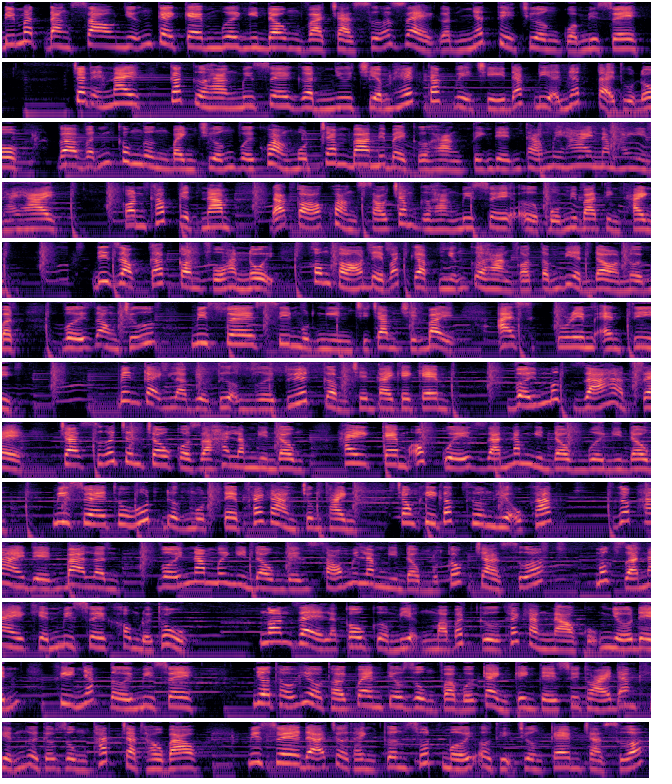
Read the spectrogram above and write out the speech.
Bí mật đằng sau những cây kem 10.000 đồng và trà sữa rẻ gần nhất thị trường của Misue. Cho đến nay, các cửa hàng Misue gần như chiếm hết các vị trí đắc địa nhất tại thủ đô và vẫn không ngừng bành trướng với khoảng 137 cửa hàng tính đến tháng 12 năm 2022. Còn khắp Việt Nam đã có khoảng 600 cửa hàng Misue ở 43 tỉnh thành. Đi dọc các con phố Hà Nội, không khó để bắt gặp những cửa hàng có tấm biển đỏ nổi bật với dòng chữ Misue Sin 1997 Ice Cream and Tea. Bên cạnh là biểu tượng người tuyết cầm trên tay cây kem. Với mức giá hạt rẻ, trà sữa chân châu có giá 25.000 đồng hay kem ốc quế giá 5.000 đồng, 10.000 đồng, Misue thu hút được một tệp khách hàng trung thành, trong khi các thương hiệu khác gấp 2 đến 3 lần với 50.000 đồng đến 65.000 đồng một cốc trà sữa. Mức giá này khiến Misue không đối thủ. Ngon rẻ là câu cửa miệng mà bất cứ khách hàng nào cũng nhớ đến khi nhắc tới Misue. Nhờ thấu hiểu thói quen tiêu dùng và bối cảnh kinh tế suy thoái đang khiến người tiêu dùng thắt chặt hầu bao, Misue đã trở thành cơn sốt mới ở thị trường kem trà sữa.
